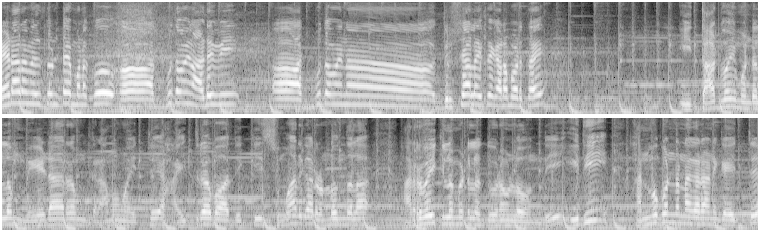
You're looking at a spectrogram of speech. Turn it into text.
మేడారం వెళ్తుంటే మనకు అద్భుతమైన అడవి అద్భుతమైన దృశ్యాలు అయితే కనబడతాయి. ఈ తాడ్వాయి మండలం మేడారం గ్రామం అయితే హైదరాబాద్కి సుమారుగా రెండు వందల అరవై కిలోమీటర్ల దూరంలో ఉంది. ఇది హన్మకొండ నగరానికి అయితే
